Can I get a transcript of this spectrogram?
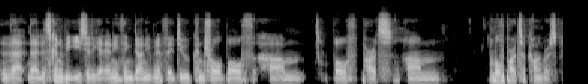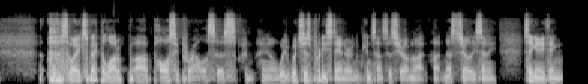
that that it's going to be easy to get anything done, even if they do control both um, both parts um, both parts of Congress. so I expect a lot of uh, policy paralysis, you know, which, which, is pretty standard in consensus here. I'm not not necessarily saying saying anything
